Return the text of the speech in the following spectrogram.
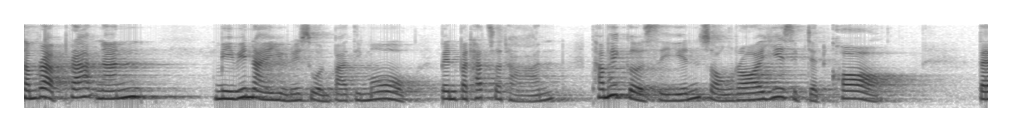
สำหรับพระนั้นมีวินัยอยู่ในส่วนปาติโมกเป็นประทัดสถานทำให้เกิดศีล 227 ข้อ แต่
